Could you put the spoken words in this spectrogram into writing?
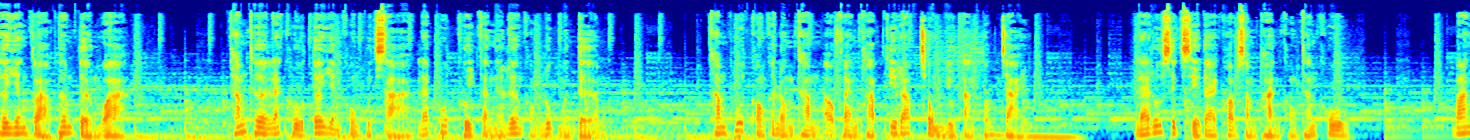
ธอยังกล่าวเพิ่มเติมว่า ทั้งเธอและครูเตอร์ยังคงปรึกษาและพูดคุยกันในเรื่องของลูกเหมือนเดิมคำพูดของขนมทำเอาแฟนคลับที่รับชมอยู่ต่างตกใจ และรู้สึกเสียดายความสัมพันธ์ของทั้งคู่ บาง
